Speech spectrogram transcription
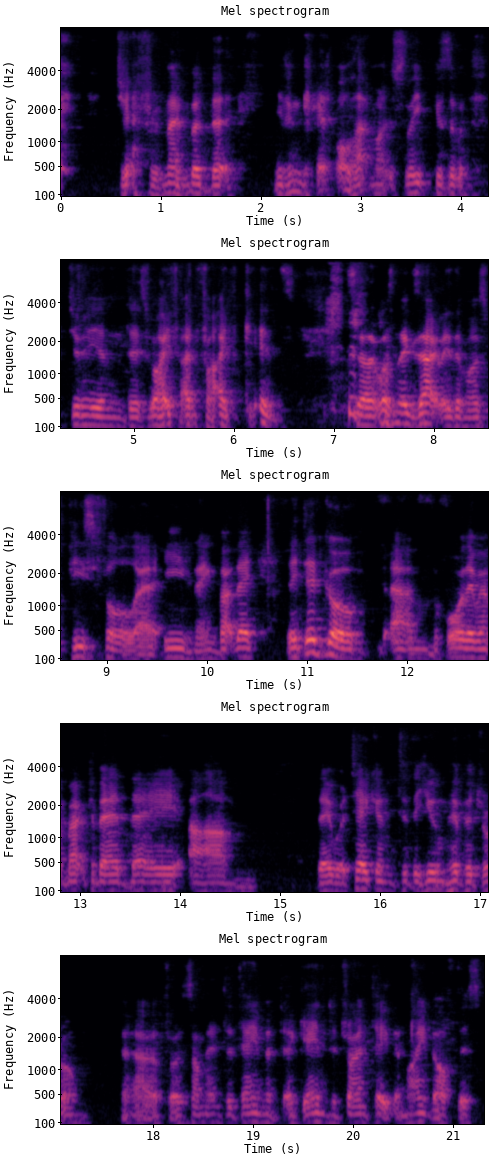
Jeff remembered that he didn't get all that much sleep because Jimmy and his wife had five kids. So it wasn't exactly the most peaceful uh, evening, but they they did go um, before they went back to bed. They um, they were taken to the Hulme Hippodrome uh, for some entertainment again to try and take the mind off this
